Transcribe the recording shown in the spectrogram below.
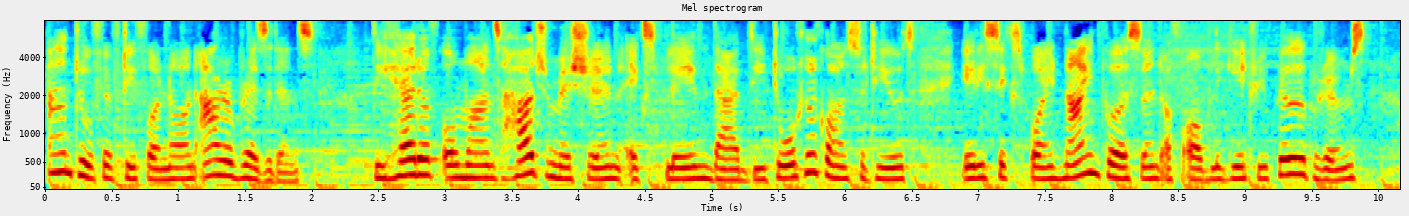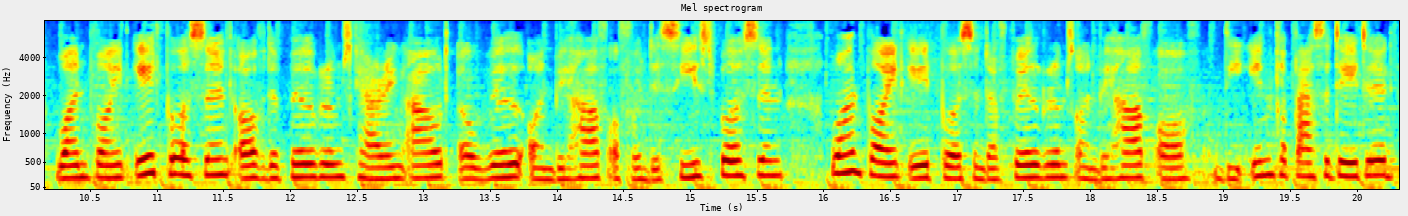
and 250 for non Arab residents. The head of Oman's Hajj mission explained that the total constitutes 86.9% of obligatory pilgrims, 1.8% of the pilgrims carrying out a will on behalf of a deceased person, 1.8% of pilgrims on behalf of the incapacitated,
